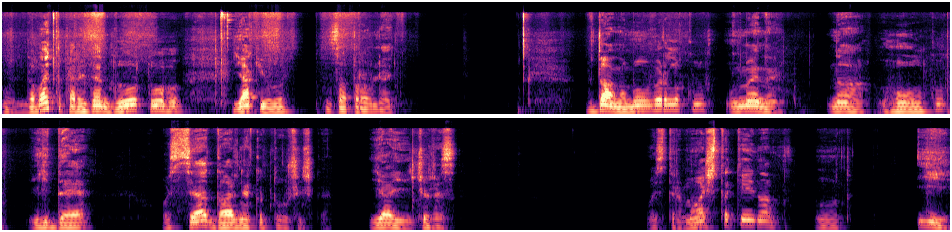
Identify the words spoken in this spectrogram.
Ось, давайте перейдемо до того, як його заправляти. В даному оверлоку у мене на голку йде ось ця дальня катушечка. Я її через ось тримач такий на. От. І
